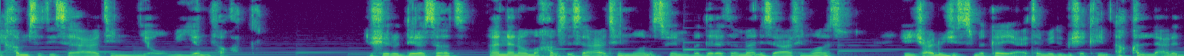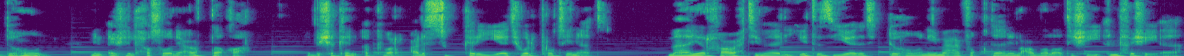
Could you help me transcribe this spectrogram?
لخمسة ساعات يوميا فقط. تشير الدراسات أن نوم خمس ساعات ونصف بدل ثمان ساعات ونصف يجعل جسمك يعتمد بشكل أقل على الدهون من أجل الحصول على الطاقة. وبشكل أكبر على السكريات والبروتينات ما يرفع احتمالية زيادة الدهون مع فقدان العضلات شيئا فشيئا.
